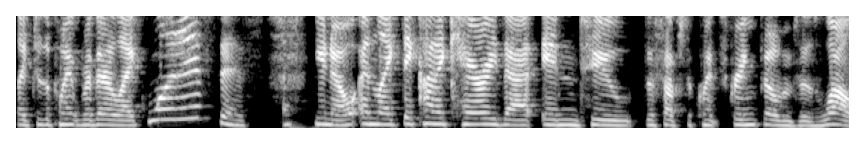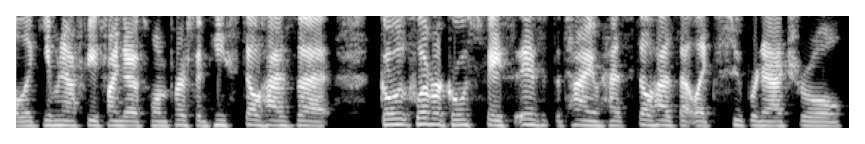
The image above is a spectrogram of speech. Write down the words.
Like to the point where they're like, "What is this?" You know, and like they kind of carry that into the subsequent Scream films as well. Like even after you find out it's one person, he still has that. Go whoever Ghostface is at the time has still has that like supernatural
